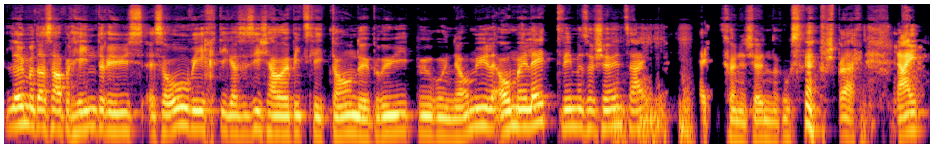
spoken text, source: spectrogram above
lassen wir das aber hinter uns so wichtig. Also es ist auch ein bisschen temps de bruit pour une omelette, wie man so schön sagt. Hätte ich können schöner aussprechen. Nein,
